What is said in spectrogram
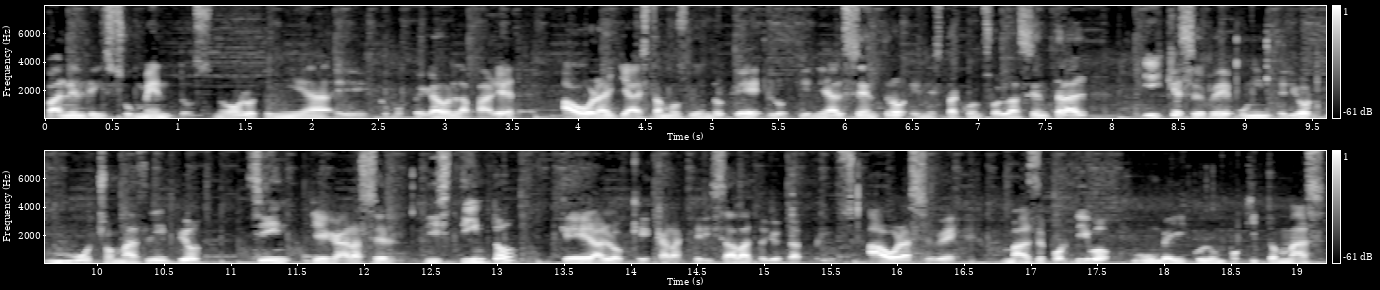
panel de instrumentos, ¿no? Lo tenía eh, como pegado en la pared. Ahora ya estamos viendo que lo tiene al centro en esta consola central y que se ve un interior mucho más limpio sin llegar a ser distinto que era lo que caracterizaba al Toyota Prius. Ahora se ve más deportivo, un vehículo un poquito más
